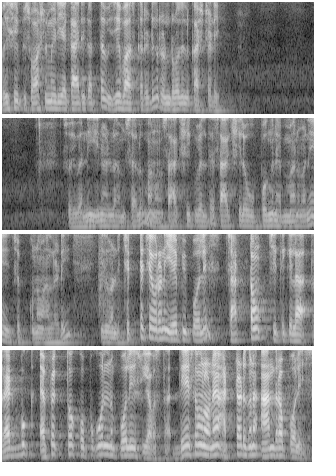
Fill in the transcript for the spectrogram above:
వైసీపీ సోషల్ మీడియా కార్యకర్త విజయభాస్కర్ రెడ్డికి రెండు రోజులు కస్టడీ. సో ఇవన్నీ ఈనాళ్ళ అంశాలు. మనం సాక్షికి వెళ్తే సాక్షిలో ఉప్పొంగిన అభిమానం అని చెప్పుకున్నాం ఆల్రెడీ. ఇదిగోండి చిట్ట చివరని ఏపీ పోలీస్ చట్టం చితికిల రెడ్ బుక్ ఎఫెక్ట్తో కుప్పకూలిన పోలీస్ వ్యవస్థ. దేశంలోనే అట్టడుగున ఆంధ్ర పోలీస్.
